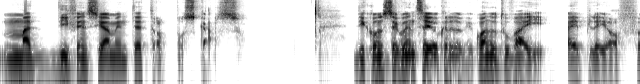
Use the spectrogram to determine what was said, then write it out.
ma difensivamente è troppo scarso. Di conseguenza io credo che quando tu vai ai playoff,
